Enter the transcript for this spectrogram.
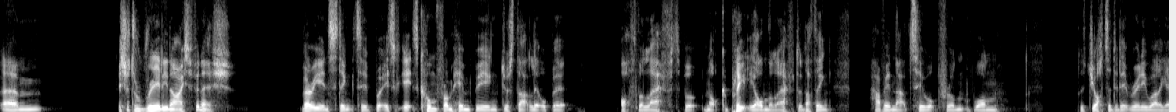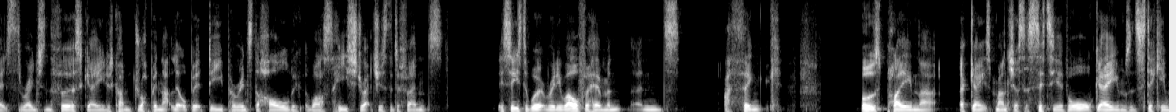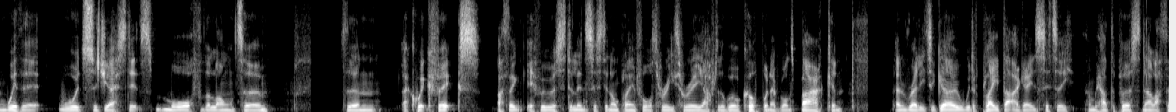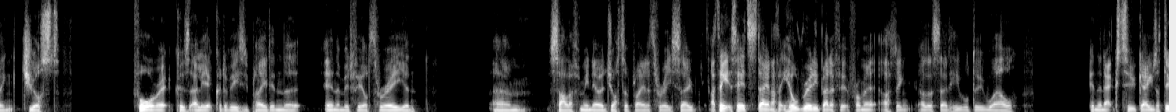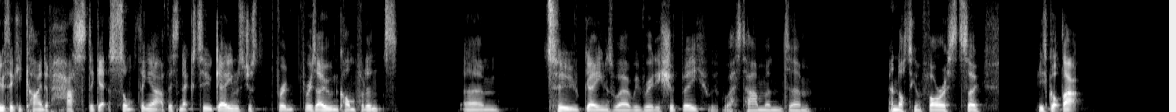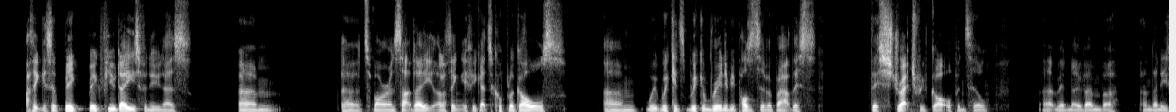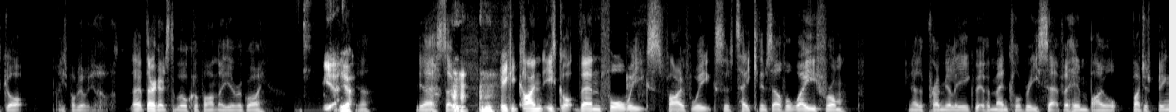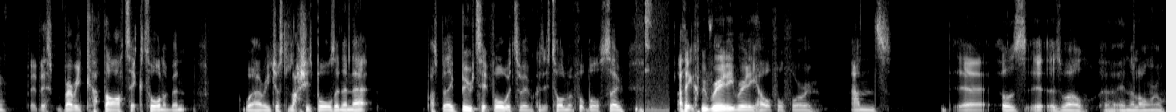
Um, it's just a really nice finish, very instinctive, but it's it's come from him being just that little bit off the left, but not completely on the left. And I think having that two up front, one because Jota did it really well against the Rangers in the first game, just kind of dropping that little bit deeper into the hole whilst he stretches the defence it seems to work really well for him and and I think us playing that against Manchester City of all games and sticking with it would suggest it's more for the long term than a quick fix. I think if we were still insisting on playing 4 3 3 after the World Cup when everyone's back and and ready to go, we'd have played that against City. And we had the personnel, I think, just for it because Elliott could have easily played in the in the midfield three and um, Salah, Firmino, and Jota playing a three. So I think it's here to stay, and I think he'll really benefit from it. I think, as I said, he will do well in the next two games. I do think he kind of has to get something out of this next two games just for for his own confidence. Um, two games where we really should be with West Ham and um, and Nottingham Forest. So he's got that. I think it's a big, big few days for Nunez um, uh, tomorrow and Saturday. And I think if he gets a couple of goals, um, we we can we can really be positive about this this stretch we've got up until uh, mid November, and then he's got he's probably they're, they're going to the World Cup, aren't they? Uruguay. Yeah, Yeah. Yeah. Yeah, so he could kind. He's got then four weeks, five weeks of taking himself away from, you know, the Premier League. Bit of a mental reset for him by by just being at this very cathartic tournament where he just lashes balls in the net. Possibly they boot it forward to him because it's tournament football. So I think it could be really, really helpful for him and uh, us as well uh, in the long run.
